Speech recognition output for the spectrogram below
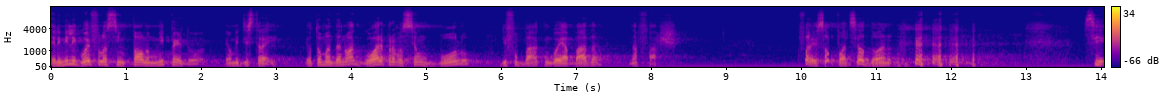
ele me ligou e falou assim: Paulo, me perdoa, eu me distraí. Eu estou mandando agora para você um bolo de fubá com goiabada na faixa. Eu falei, só pode ser o dono. se,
